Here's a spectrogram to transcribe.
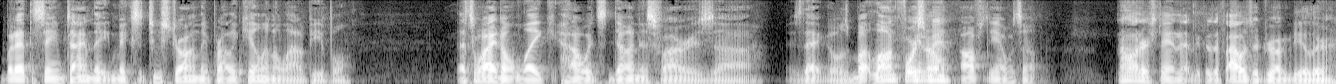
but at the same time they mix it too strong they probably killing a lot of people that's why i don't like how it's done as far as uh as that goes but law enforcement off yeah what's up I don't understand that because if I was a drug dealer,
